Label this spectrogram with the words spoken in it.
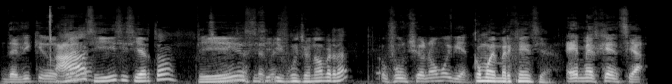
del líquido de Ah, freno. sí, sí, cierto. Sí, Sí, sí, sí, y funcionó, ¿verdad? Funcionó muy bien. Como emergencia. Emergencia.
